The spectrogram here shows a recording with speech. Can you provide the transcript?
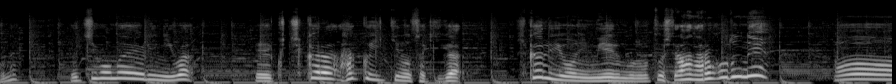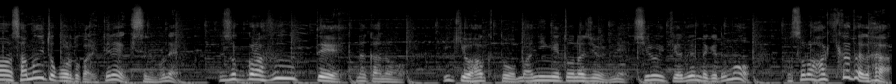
どね。越後前よりにはえー口から吐く息の先が光るように見えるのだとしてああなるほどね。ああ寒いところとかに行ってね狐もね。でそこからふーってなんかあの息を吐くと、まあ、人間と同じようにね白い息が出るんだけどもその吐き方が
